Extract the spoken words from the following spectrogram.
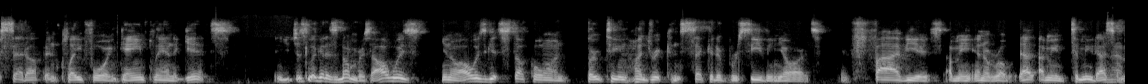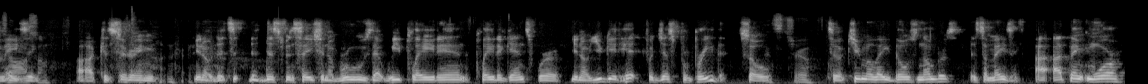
set up and play for and game plan against. And you just look at his numbers. I always, you know, I always get stuck on 1,300 consecutive receiving yards in five years. I mean, in a row. That, I mean, to me, that's, That's amazing. awesome. Uh, considering you know the, the dispensation of rules that we played in, played against, where you know you get hit for just for breathing. So to accumulate those numbers, it's amazing. I, I think more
